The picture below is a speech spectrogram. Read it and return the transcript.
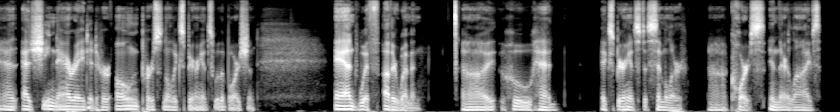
as, she narrated her own personal experience with abortion and with other women uh, who had experienced a similar uh, course in their lives.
